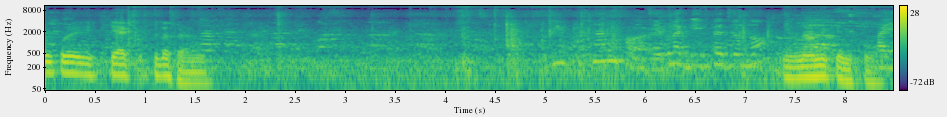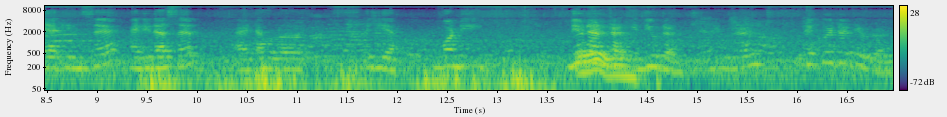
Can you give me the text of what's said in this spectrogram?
উপরে ট্যাগ তুলে এগুলা গিফটের জন্য আমি কিনছি। ভাইয়া কিনছে অ্যাডিডাসের এটা হলো ইয়ে বডি ডিউড্রেন্ট আর কি ডিউড্রেন্ট ডিউড্রেন্ট লিকুইডের ডিওড্রেন্ট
